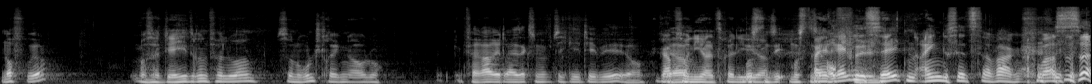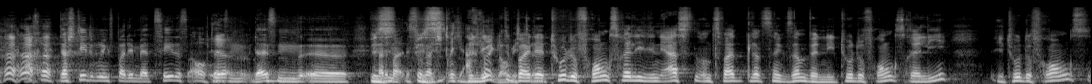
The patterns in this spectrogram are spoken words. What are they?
Noch früher? Was hat der hier drin verloren? So ein Rundstreckenauto. Ferrari 356 GTB, ja. Gab es ja. noch nie als Rallye. Mussten sie, mussten Bei sie Rallye auffüllen. selten eingesetzter Wagen. Ach was? Das steht übrigens bei dem Mercedes auch. Da Ja. ist ein, da ist ein äh, warte mal, ist sogar ein Strich 8 belegte ich. bei drin. der Tour de France Rallye den ersten und zweiten Platz in der Gesamtwertung. Die Tour de France Rallye, die Tour de France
